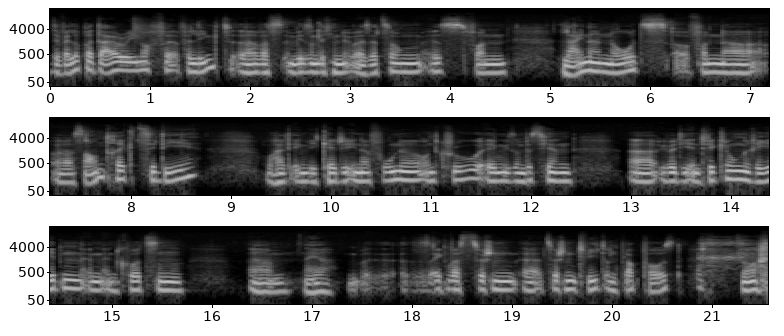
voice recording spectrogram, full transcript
Developer Diary noch ver verlinkt, äh, was im Wesentlichen eine Übersetzung ist von Liner Notes äh, von einer äh, Soundtrack-CD, wo halt irgendwie Keiji Inafune und Crew irgendwie so ein bisschen äh, über die Entwicklung reden in, in kurzen, ähm, naja, es ist irgendwas zwischen, äh, zwischen Tweet und Blogpost. So.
